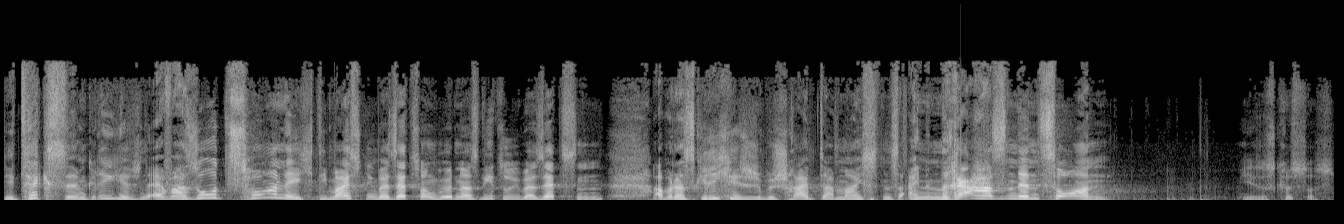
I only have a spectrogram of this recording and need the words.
die Texte im Griechischen, er war so zornig. Die meisten Übersetzungen würden das nie so übersetzen, aber das Griechische beschreibt da meistens einen rasenden Zorn. Jesus Christus.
